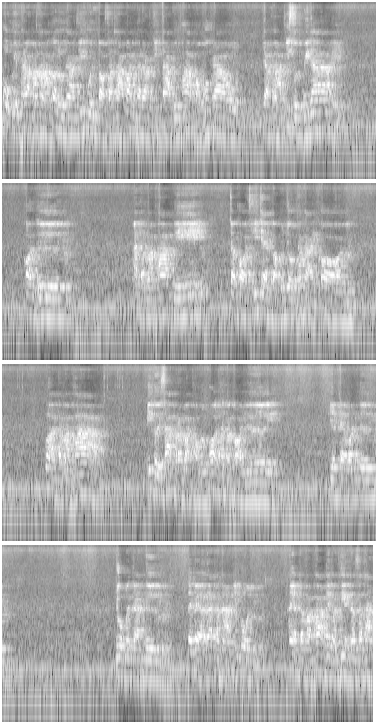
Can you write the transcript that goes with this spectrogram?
ผู้มีพระมหากรุณาธิคุณต่อสถาบันพลังจิตานุภาพของพวกเรา อย่างหาที่สุดไม่ได้ ก่อนอื่นอาตมาภาพนี้จะขอชี้แจงต่อคุณโยมทั้งหลายก่อน ว่าอาตมาภาพไม่เคยทราบประวัติของหลวงพ่อท่านมาก่อนเลย เพียงแต่วันหนึ่งโยมอาจารย์หนึ่งได้ไปอาราธนานิมนต์ให้อัตมาภาพได้มาเทศน์ณสถาน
